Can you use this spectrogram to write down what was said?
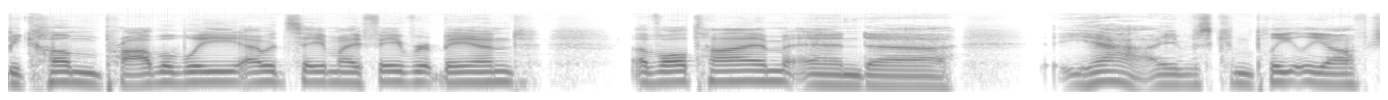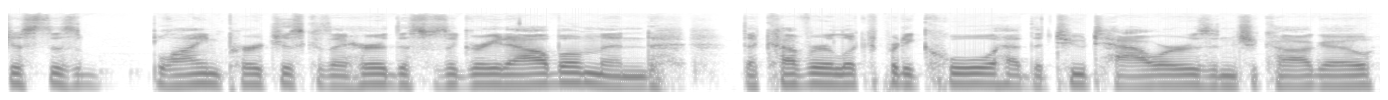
become probably, I would say, my favorite band of all time. And uh, yeah, I was completely off just this blind purchase because I heard this was a great album and the cover looked pretty cool. It had the two towers in Chicago,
